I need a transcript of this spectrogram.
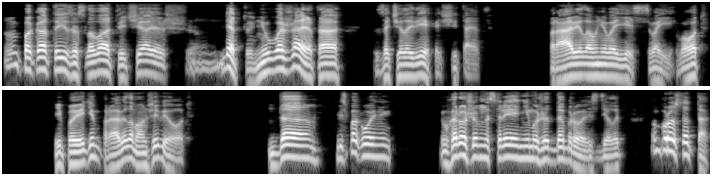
Ну, пока ты за слова отвечаешь, нет, не уважает, а за человека считает. Правила у него есть свои, вот. И по этим правилам он живет. Да, беспокойный. В хорошем настроении может добро сделать. Просто так,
